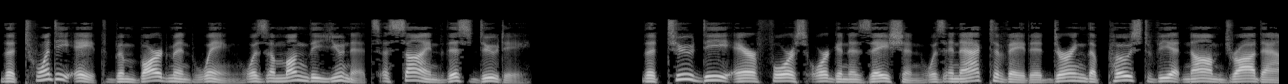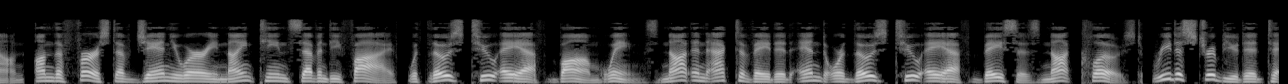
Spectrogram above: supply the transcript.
The 28th Bombardment Wing was among the units assigned this duty. The 2D Air Force organization was inactivated during the post-Vietnam drawdown, on 1 January 1975, with those two AF bomb wings not inactivated and or those two AF bases not closed, redistributed to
